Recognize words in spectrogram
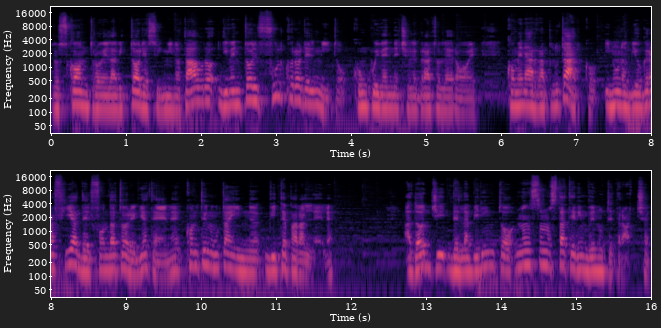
Lo scontro e la vittoria sul Minotauro diventò il fulcro del mito con cui venne celebrato l'eroe, come narra Plutarco in una biografia del fondatore di Atene contenuta in Vite parallele. Ad oggi del labirinto non sono state rinvenute tracce,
